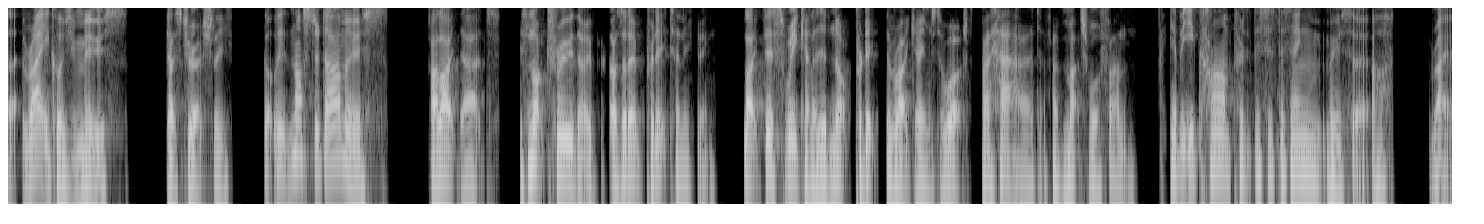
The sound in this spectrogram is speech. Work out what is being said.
Uh, Right, he calls you Moose. That's true. Actually, Got Nostradamus. I like that. It's not true though because I don't predict anything. Like this weekend, I did not predict the right games to watch. If I had, I've had much more fun. Yeah, but you can't. Predict, this is the thing, Musa. Oh, right.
